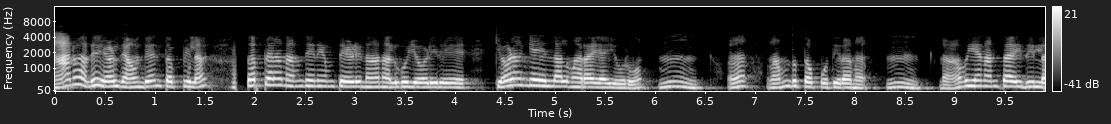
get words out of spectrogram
ನಾನು ಅದೇ ಹೇಳ್ದೆ, ಅವನದೇನು ತಪ್ಪಿಲ್ಲ. ತಪ್ಪೆಲ್ಲ ನಮ್ದೇನೆ ಅಂತ ಹೇಳಿ ನಾನು ಅಲ್ಗೂ ಹೇಳಿದೆ. ಕೇಳಂಗೆ ಇಲ್ಲ ಅಲ್ಲ ಮಾರಾಯ ಇವರು. ಹ್ಞೂ ನಮ್ದು ತಪ್ಪು ತಿರಾನ. ಹ್ಞೂ ನಾವು ಏನಂತ ಇದಿಲ್ಲ,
